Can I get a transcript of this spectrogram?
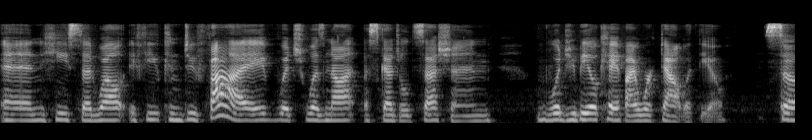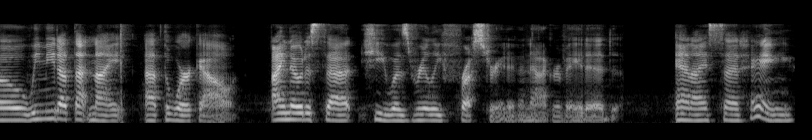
And he said, well, if you can do five, which was not a scheduled session, would you be okay if I worked out with you? So we meet up that night at the workout. I noticed that he was really frustrated and aggravated. And I said, Hey,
